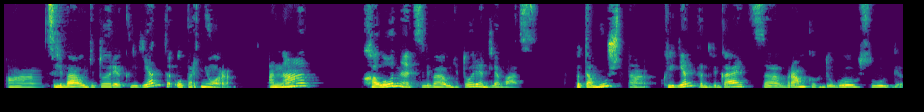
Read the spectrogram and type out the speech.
а, целевая аудитория клиента, у партнера, она холодная целевая аудитория для вас, потому что клиент продвигается в рамках другой услуги.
